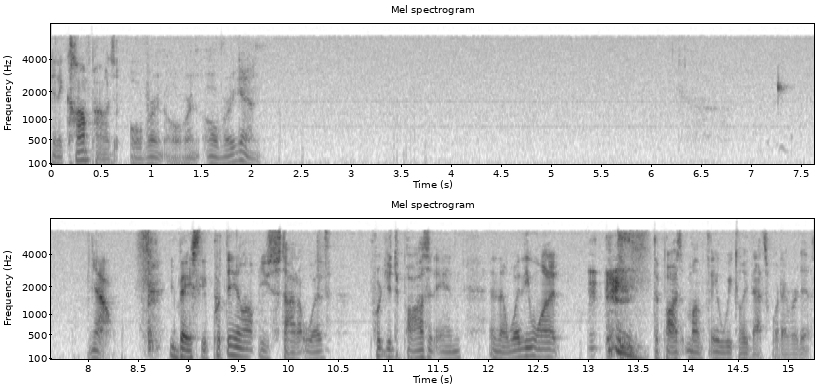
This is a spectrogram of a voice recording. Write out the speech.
and it compounds it over and over and over again. Now, you basically put the amount you start it with, put your deposit in, and then whether you want it deposit monthly weekly, that's whatever it is.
